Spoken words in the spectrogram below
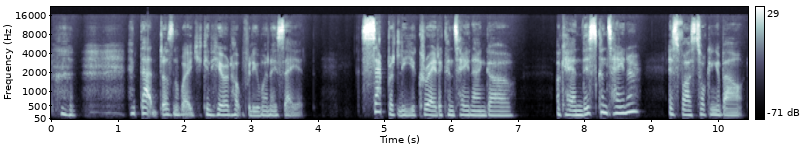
that doesn't work. You can hear it hopefully when I say it. Separately, you create a container and go, okay, and this container is for us talking about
